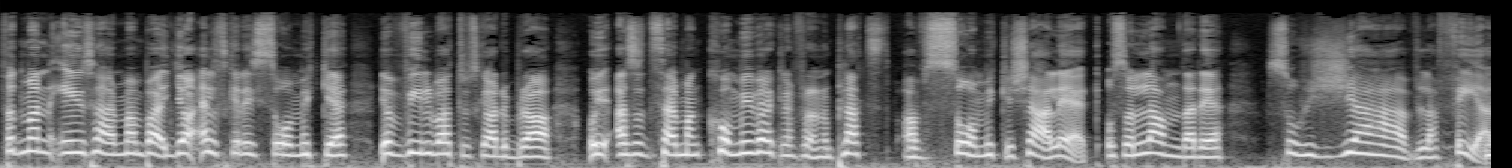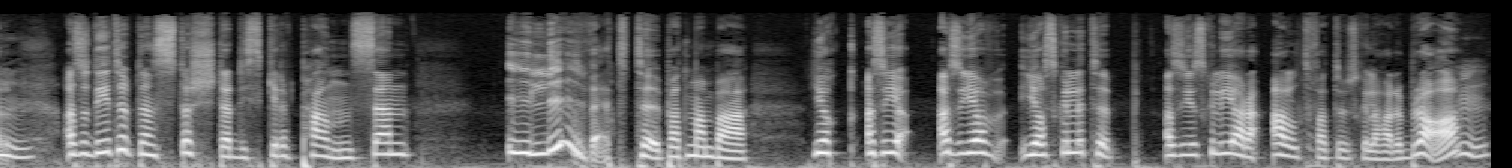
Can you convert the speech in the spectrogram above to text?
för att man är ju så här, man bara jag älskar dig så mycket, jag vill bara att du ska ha det bra, och alltså så här, man kommer ju verkligen från en plats av så mycket kärlek och så landar det så jävla fel. Mm. Alltså det är typ den största diskrepansen i livet, typ att man bara, jag, alltså jag, alltså jag, jag skulle typ, alltså jag skulle göra allt för att du skulle ha det bra, Mm.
